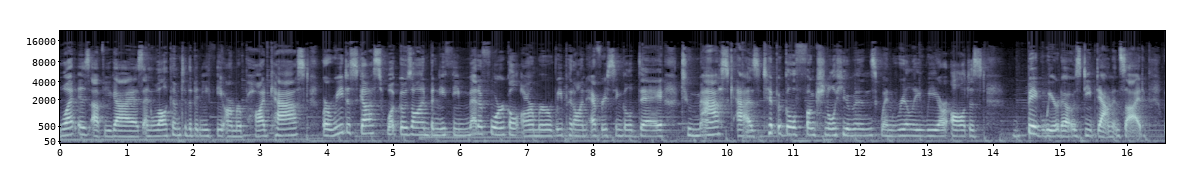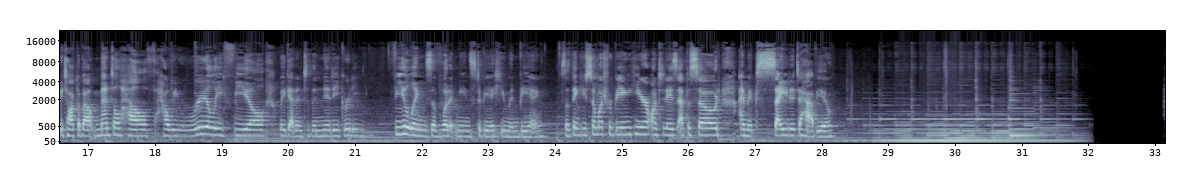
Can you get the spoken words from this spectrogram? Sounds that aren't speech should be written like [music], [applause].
What is up, you guys, and welcome to the Beneath the Armor podcast, where we discuss what goes on beneath the metaphorical armor we put on every single day to mask as typical functional humans when really we are all just big weirdos deep down inside. We talk about mental health, how we really feel, we get into the nitty gritty feelings of what it means to be a human being. So, thank you so much for being here on today's episode. I'm excited to have you.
